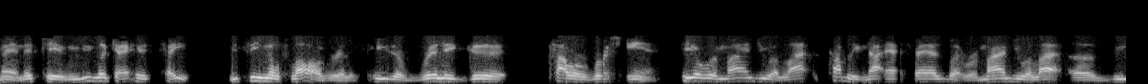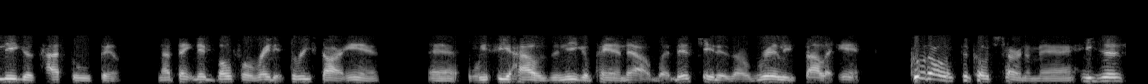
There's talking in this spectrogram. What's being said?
Man, this kid, when you look at his tape, you see no flaws really. He's a really good power rush in. He'll remind you a lot, probably not as fast, but remind you a lot of Zuniga's high school film. And I think they both were rated three star in. And we see how Zuniga panned out. But this kid is a really solid end. Kudos to Coach Turner, man. He just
